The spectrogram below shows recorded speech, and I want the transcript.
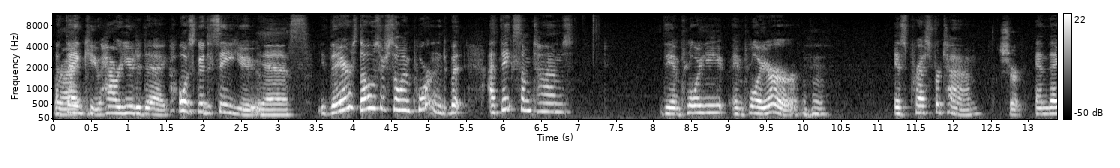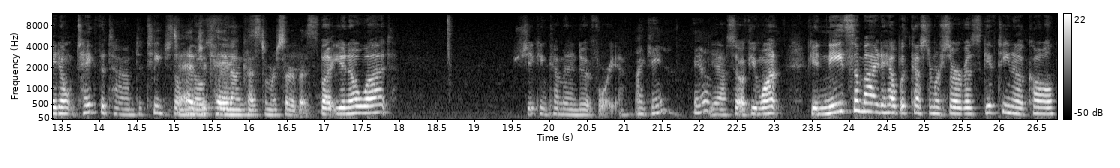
a Right. thank you, how are you today? Oh, it's good to see you. Yes. There's those are so important, but I think sometimes the employee employer hmm is pressed for time Sure. and they don't take the time to teach To them those educate on customer service. But you know what? She can come in and do it for you. I can. Yeah. Yeah, so if you want, if you need somebody to help with customer service, give Tina a call.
